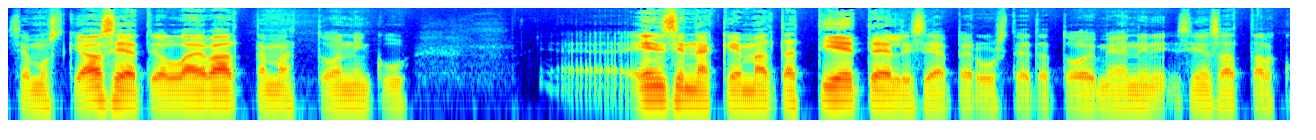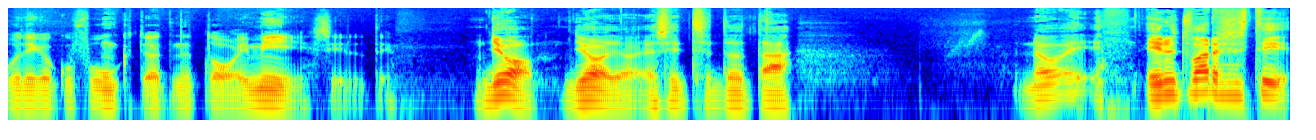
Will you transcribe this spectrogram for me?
semmoistakin asiat, joilla ei välttämättä ole niin kuin ensinnäkemältä tieteellisiä perusteita toimia, niin siinä saattaa olla kuitenkin joku funktio, että ne toimii silti. Joo, joo, joo. Ja sitten se tota, No ei, ei nyt varsinaisesti,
